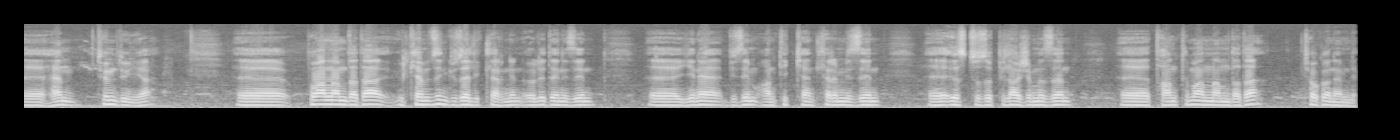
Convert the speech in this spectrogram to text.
e, hem tüm dünya. E, bu anlamda da ülkemizin güzelliklerinin, Ölü Deniz'in, e, yine bizim antik kentlerimizin, e, Istuzu plajımızın e, tanıtımı anlamda da çok önemli.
